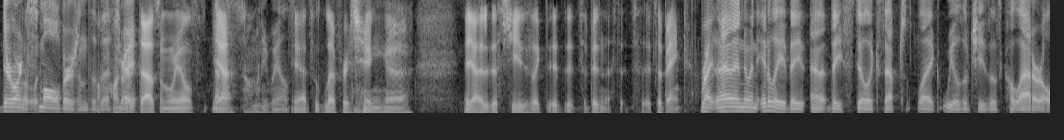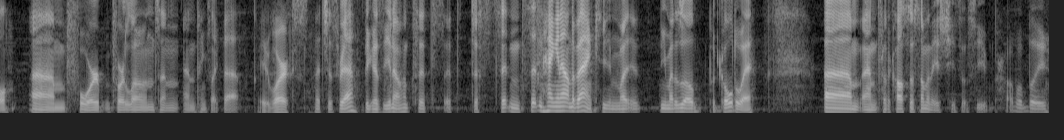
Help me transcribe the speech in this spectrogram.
there aren't Totally. small versions of this Hundred right. thousand wheels. That's yeah, so many wheels. yeah, it's leveraging. Uh, yeah, this cheese like it's, it's a business. It's it's a bank. Right. I I know in Italy they uh, they still accept like wheels of cheese as collateral um, for for loans and, and things like that. It works. That's just yeah, because you know it's it's it's just sitting sitting hanging out in a bank. You might you might as well put gold away. Um, and for the cost of some of these cheeses, you probably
